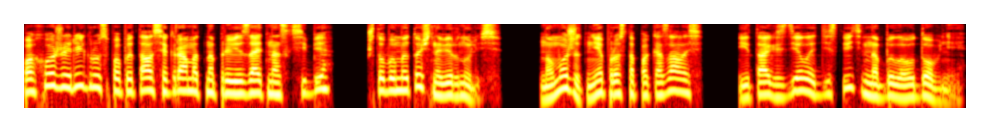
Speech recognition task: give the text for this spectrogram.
Похоже, Ригрус попытался грамотно привязать нас к себе, чтобы мы точно вернулись. Но, может, мне просто показалось, и так сделать действительно было удобнее.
